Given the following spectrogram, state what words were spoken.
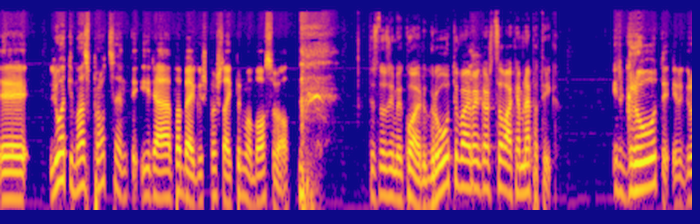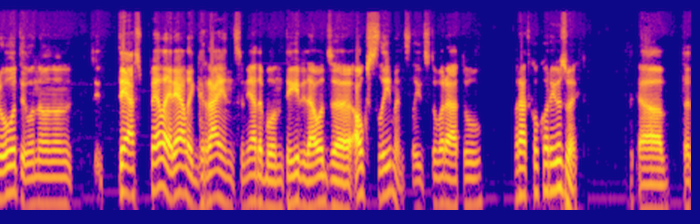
e, ļoti maz procenti ir uh, pabeiguši pašlaik pirmo bosu vēl. Tas nozīmē, ko ir grūti vai vienkārši cilvēkiem nepatīk. Ir grūti, ir grūti. Un, un, un tajā spēlē ir jāliek grinds un jādabūna tīri daudz uh, augsts līmenis, līdz tu varētu, varētu kaut ko arī uzveikt. Tā, kā, tā,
